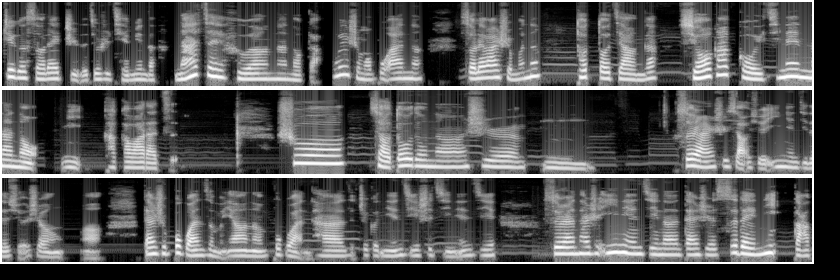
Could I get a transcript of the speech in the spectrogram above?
这个それ指的就是前面的なぜ不安なのか？为什么不安呢？それは什么呢？トトちゃんが小学校一年なのに関わらず，说小豆豆呢是嗯。虽然是小学一年级的学生 啊，但是不管怎么样呢，不管他的这个年级是几年级，虽然他是一年级呢，但是すでに学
